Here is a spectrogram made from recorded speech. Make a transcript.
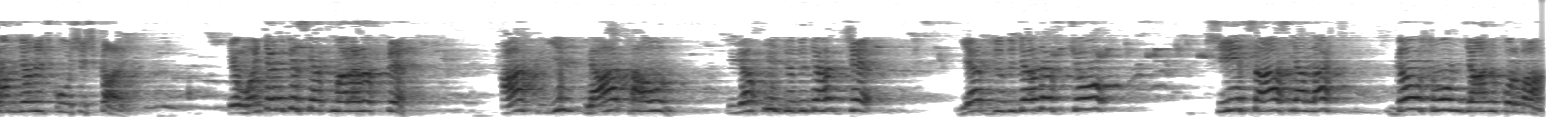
سمجھن کوشش کر کہ ونکن کس یت مرحلس پہ۔ اخ یہ یاد تھاؤن یس یہ جدوجہد یت جدوجہدس شیت ساس یا لچھ گو سون جان قربان۔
